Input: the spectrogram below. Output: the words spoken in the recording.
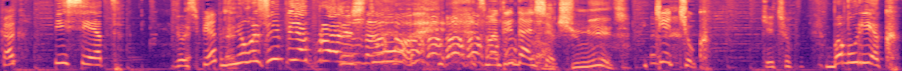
Как? Писет. Велосипед? Велосипед, правильно. Что? Смотри дальше. Очуметь. Кетчук. Кетчуп. Бабурек.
